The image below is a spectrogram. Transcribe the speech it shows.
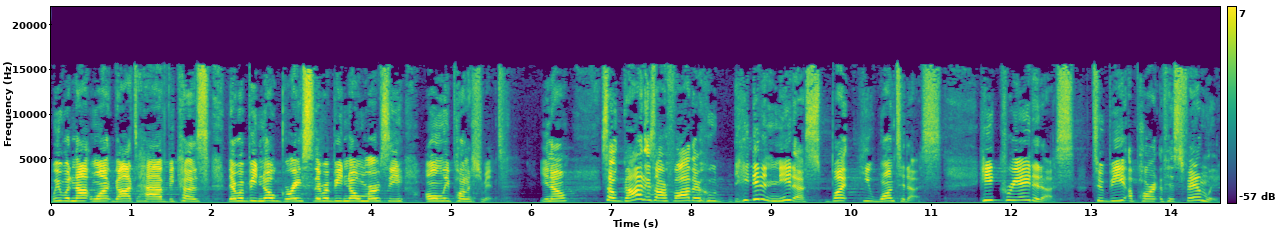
we would not want God to have because there would be no grace, there would be no mercy, only punishment. You know? So God is our father who, he didn't need us, but he wanted us. He created us to be a part of his family.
